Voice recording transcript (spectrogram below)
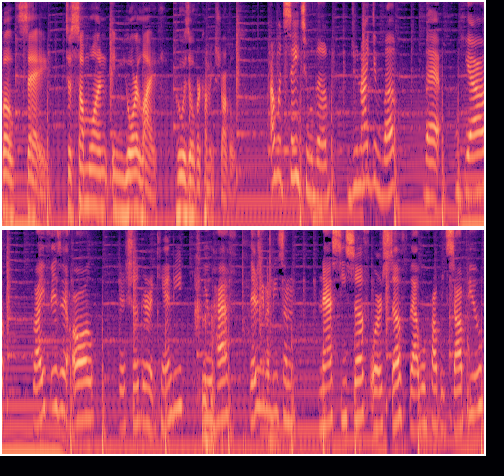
both say to someone in your life who is overcoming struggles? I would say to them, do not give up. That, yeah, life isn't all just sugar and candy. You have, there's gonna be some nasty stuff or stuff that will probably stop you.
